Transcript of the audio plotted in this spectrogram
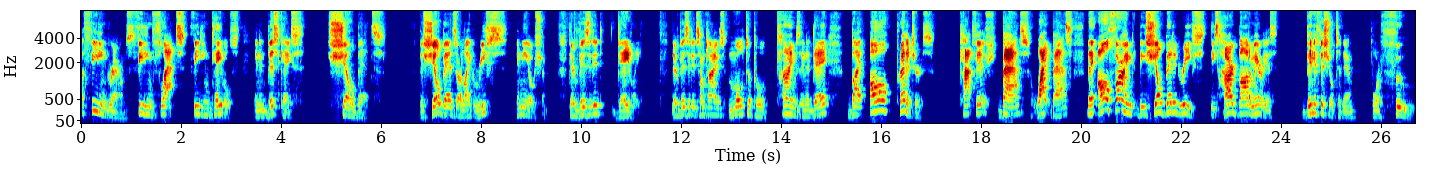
a feeding grounds, feeding flats, feeding tables, and in this case, shell beds. The shell beds are like reefs in the ocean. They're visited daily. They're visited sometimes multiple times in a day by all predators. catfish, bass, white bass, they all find these shell-bedded reefs, these hard bottom areas, beneficial to them for food.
